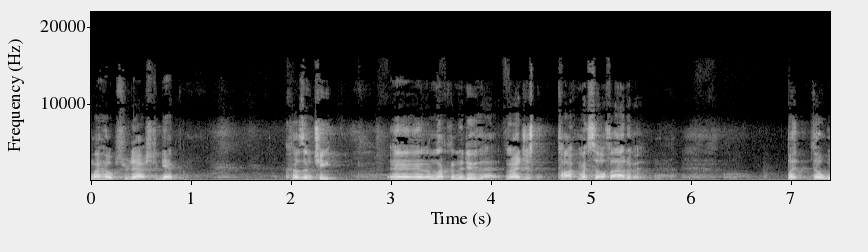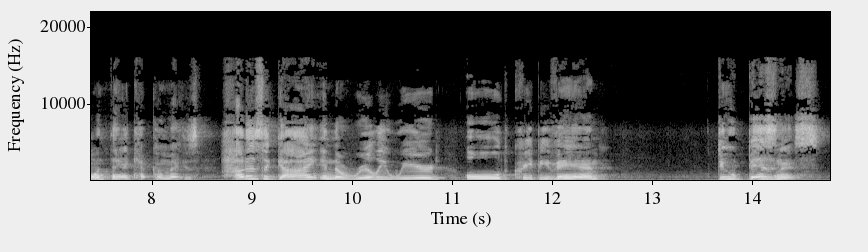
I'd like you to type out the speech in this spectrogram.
my hopes were dashed again because I'm cheap and I'm not going to do that. And I just talked myself out of it. But the one thing I kept coming back is how does a guy in the really weird, old, creepy van do business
